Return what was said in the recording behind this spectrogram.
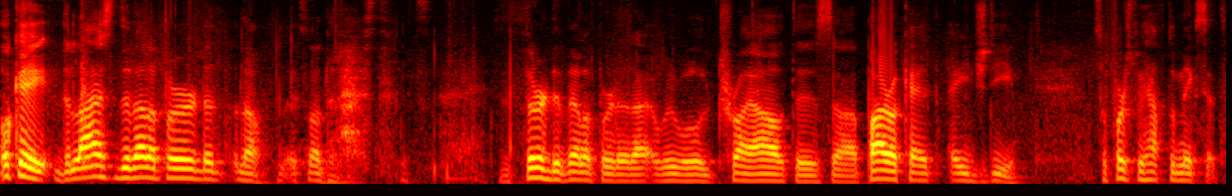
okay, the last developer that, no, it's not the last. It's the third developer that I, we will try out is uh, Pyrocat HD. So first we have to mix it.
